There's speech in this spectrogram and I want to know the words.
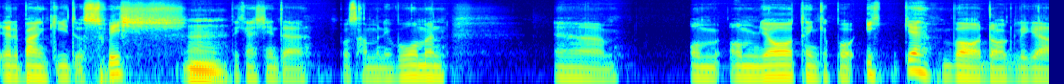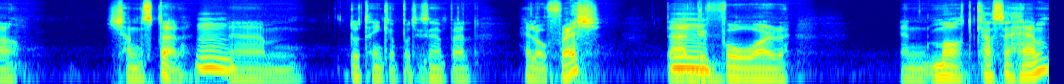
eller BankID och Swish. Mm. Det kanske inte är på samma nivå men eh, om, om jag tänker på icke vardagliga tjänster mm. eh, då tänker jag på till exempel HelloFresh där mm. du får en matkasse hem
